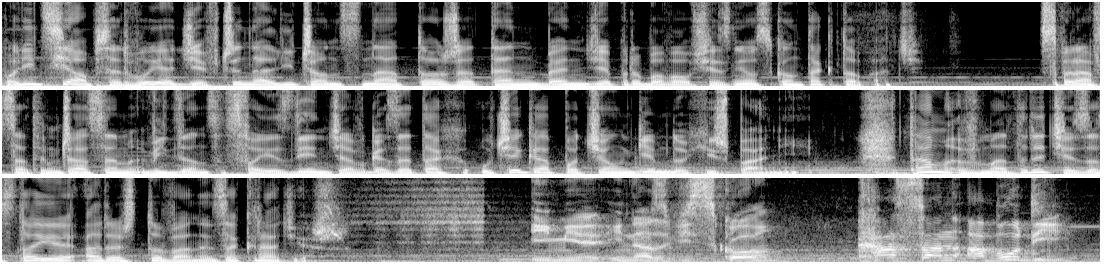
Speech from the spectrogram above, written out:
Policja obserwuje dziewczynę, licząc na to, że ten będzie próbował się z nią skontaktować. Sprawca tymczasem, widząc swoje zdjęcia w gazetach, ucieka pociągiem do Hiszpanii. Tam w Madrycie zostaje aresztowany za kradzież. Imię i nazwisko? Hassan Abudi!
